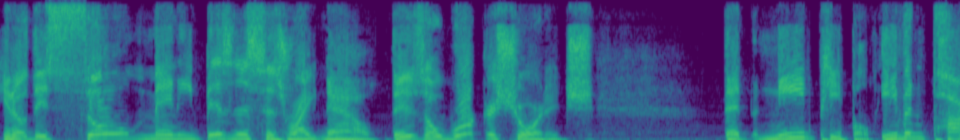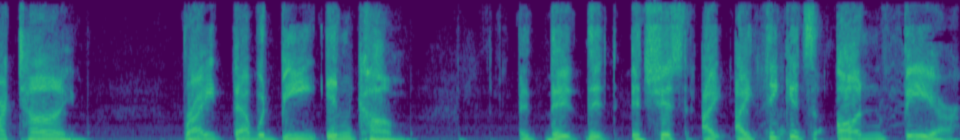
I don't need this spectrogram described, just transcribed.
you know, there's so many businesses right now. There's a worker shortage that need people, even part time, right? That would be income. It's just, I, I think it's unfair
